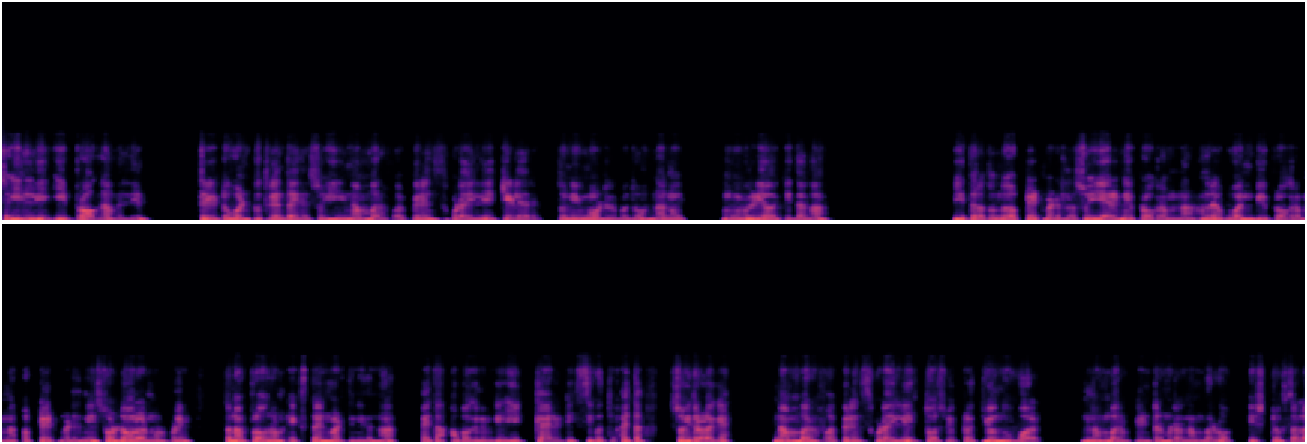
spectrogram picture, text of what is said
ಸೊ ಇಲ್ಲಿ ಈ ಪ್ರೋಗ್ರಾಮ್ ಅಲ್ಲಿ three two one two three ಅಂತ ಇದೆ. ಸೊ ಈ ನಂಬರ್ ಆಫ್ ಅಪಿಯರೆನ್ಸ್ ಕೂಡ ಇಲ್ಲಿ ಕೇಳಿದ್ದಾರೆ. ಸೊ ನೀವು ನೋಡಿರ್ಬೋದು, ನಾನು ವಿಡಿಯೋ ಹಾಕಿದ್ದಾಗ ಈ ತರದೊಂದು ಅಪ್ಡೇಟ್ ಮಾಡಿರಲಿಲ್ಲ. ಸೊ ಎರಡನೇ ಪ್ರೋಗ್ರಾಮ್ನ, ಅಂದ್ರೆ ಒನ್ ಬಿ ಪ್ರೋಗ್ರಾಮ್ನ ಅಪ್ಡೇಟ್ ಮಾಡಿದೀನಿ. ಸೊ ಡೌನ್ಲೋಡ್ ಮಾಡ್ಕೊಳ್ಳಿ. ಸೊ ನಾನು ಪ್ರೋಗ್ರಾಮ್ ಎಕ್ಸ್ಪ್ಲೈನ್ ಮಾಡ್ತೀನಿ ಇದನ್ನ. ಆಯ್ತಾ? ಅವಾಗ ನಿಮ್ಗೆ ಈ ಕ್ಲಾರಿಟಿ ಸಿಗುತ್ತೆ. ಆಯ್ತಾ? ಸೊ ಇದ್ರೊಳಗೆ ನಂಬರ್ ಆಫ್ ಅಪಿಯರೆನ್ಸ್ ಕೂಡ ಇಲ್ಲಿ ತೋರಿಸ್ಬೇಕು. ಪ್ರತಿಯೊಂದು ನಂಬರ್ ಎಂಟರ್ ಮಾಡಿರೋ ನಂಬರ್ ಎಷ್ಟು ಸಲ,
